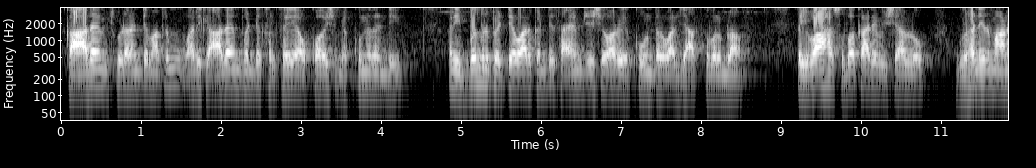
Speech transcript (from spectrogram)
ఇంకా ఆదాయం చూడాలంటే మాత్రం వారికి ఆదాయం కంటే ఖర్చు అయ్యే అవకాశం ఎక్కువ ఉన్నదండి కానీ ఇబ్బందులు పెట్టేవారి కంటే సాయం చేసేవారు ఎక్కువ ఉంటారు వారి జాతక బలంలో. వివాహ శుభకార్య విషయాల్లో గృహ నిర్మాణ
